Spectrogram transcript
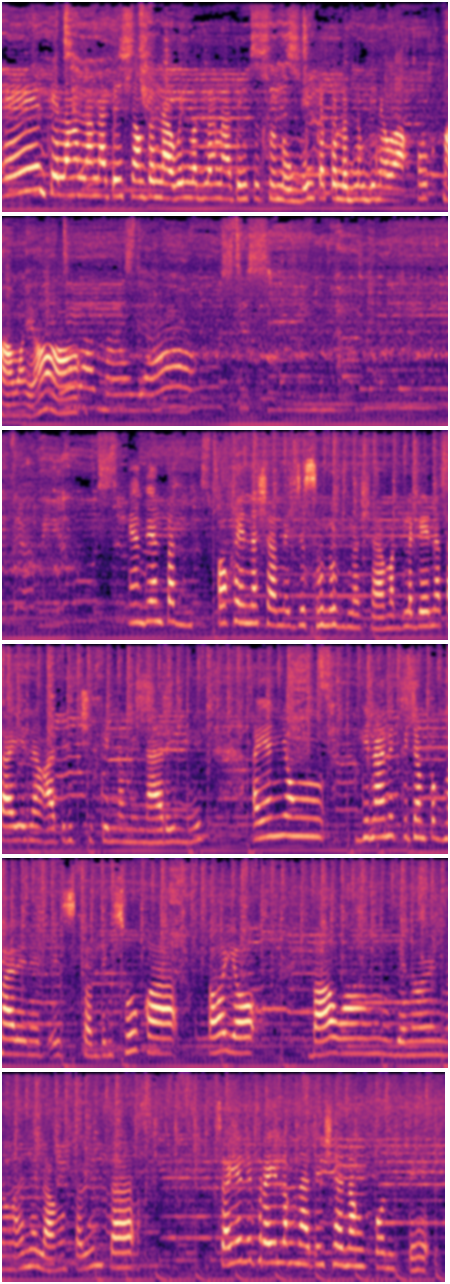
And kailangan lang natin siyang tunawin, wag lang natin susunugin katulad ng ginawa ko mamaya. And then pag okay na siya, medyo sunog na siya, maglagay na tayo ng ating chicken na minarinate. Ayan yung ginamit ko dyan pag marinate is konting suka, toyo, bawang, gano'n, ng ano lang, paminta. So ayan, i-fry lang natin siya ng konti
